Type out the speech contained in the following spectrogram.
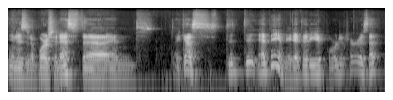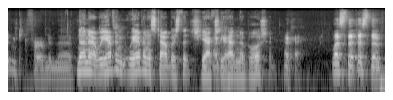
and is an abortionist. Uh, and I guess, did, did, have they admitted that he aborted her? Has that been confirmed in the. No, no, we haven't. We haven't established that she actually Okay. had an abortion. Okay. That's the, that's the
